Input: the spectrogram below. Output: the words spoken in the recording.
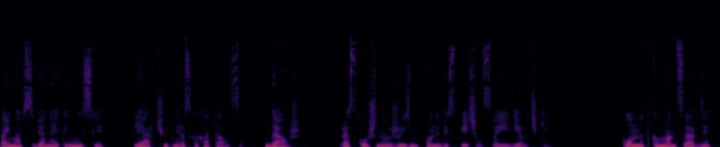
Поймав себя на этой мысли, Лиар чуть не расхохотался. Да уж, роскошную жизнь он обеспечил своей девочке. Комнатка в мансарде —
